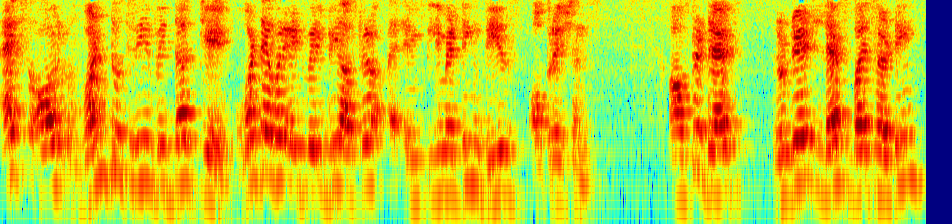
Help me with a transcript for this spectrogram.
XOR 1 to 3 with the k whatever it will be after implementing these operations after that rotate left by 13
